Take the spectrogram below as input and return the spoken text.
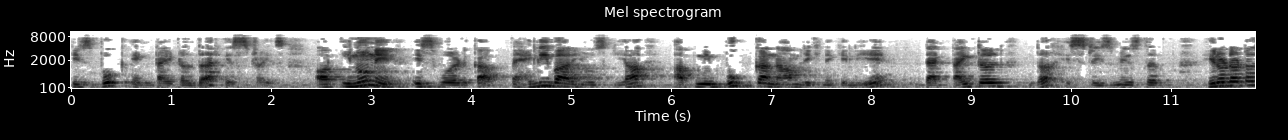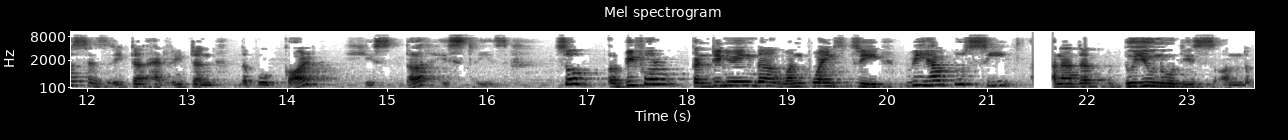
his book entitled the histories और इन्होंने इस वर्ड का पहली बार यूज किया अपनी बुक का नाम लिखने के लिए that titled the histories means the Herodotus has written had written the book called his the histories. so uh, before continuing the 1.3 we have to see another do you know this on the,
